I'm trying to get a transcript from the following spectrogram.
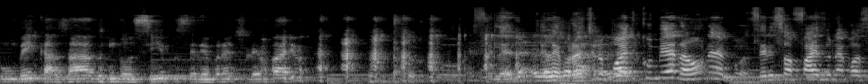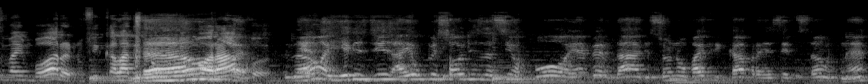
um bem casado, um docinho pro celebrante levar? Cele- já celebrante não pode já- comer, não, né, pô? Se ele só faz o negócio e vai embora, não fica lá nem pra rapaz. pô. Não, aí eles dizem, aí o pessoal diz assim, ó, pô, é verdade, o senhor não vai ficar para recepção, né?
